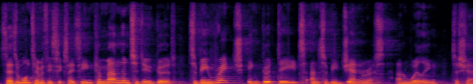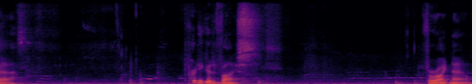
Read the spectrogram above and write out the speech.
says in 1 Timothy 6:18, "Command them to do good, to be rich in good deeds, and to be generous and willing to share." Pretty good advice for right now.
